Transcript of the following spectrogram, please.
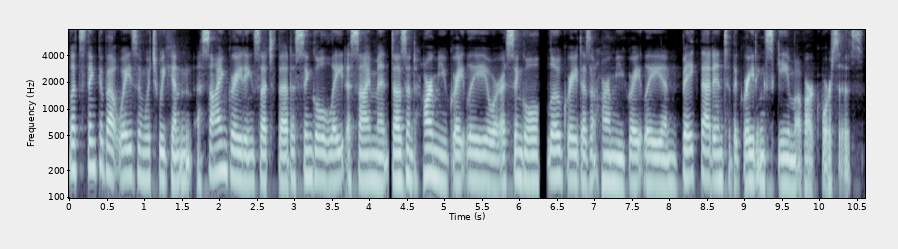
let's think about ways in which we can assign grading such that a single late assignment doesn't harm you greatly or a single low grade doesn't harm you greatly and bake that into the grading scheme of our courses.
